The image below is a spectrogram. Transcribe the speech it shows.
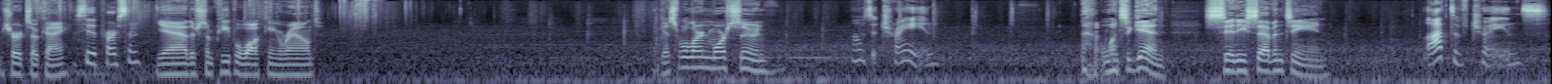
I'm sure it's okay. See the person? Yeah, there's some people walking around. I guess we'll learn more soon. Oh, it's a train. Once again, City 17. Lots of trains.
